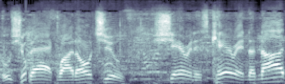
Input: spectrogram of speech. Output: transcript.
Who's you back? Why don't you? Sharon is carrying the nod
